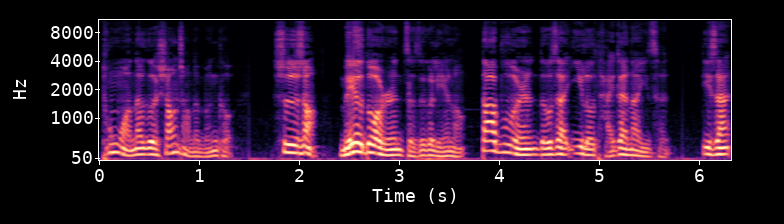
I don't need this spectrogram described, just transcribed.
通往那个商场的门口。事实上没有多少人走这个连廊，大部分人都在一楼台盖那一层。第三，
